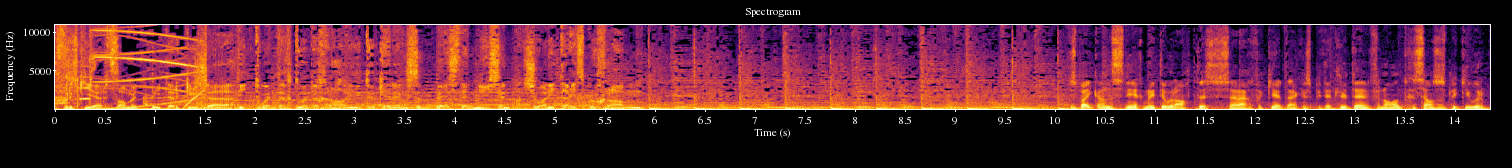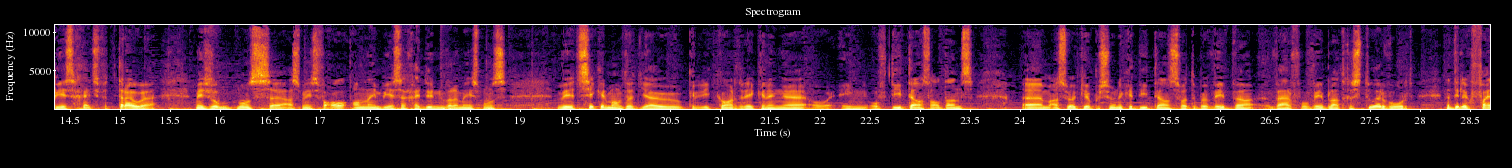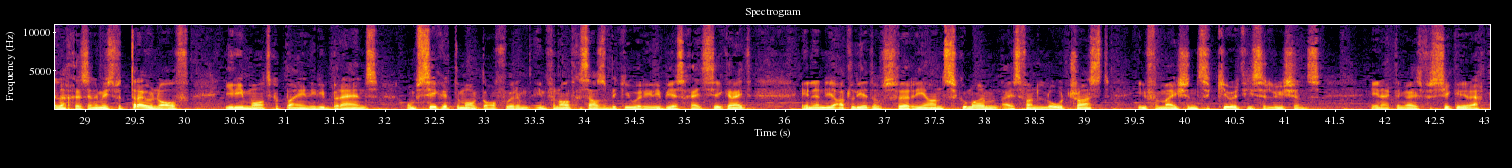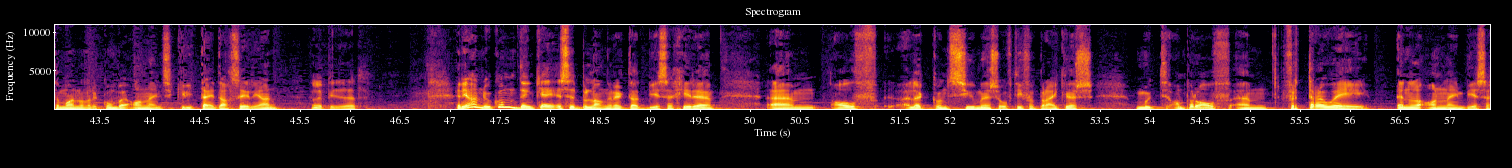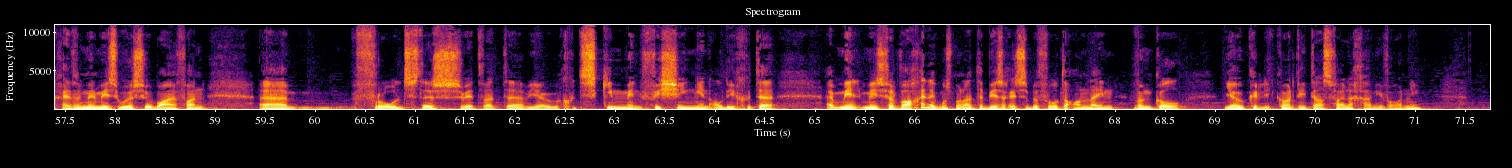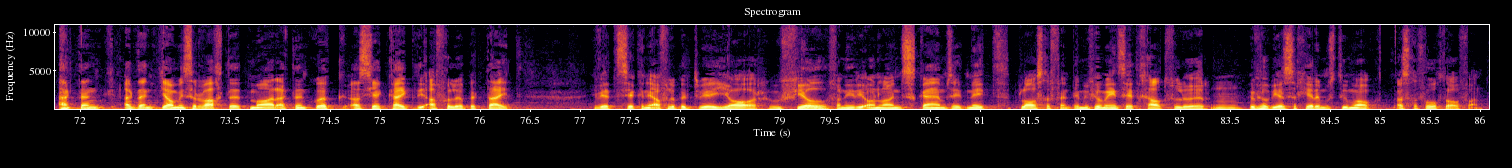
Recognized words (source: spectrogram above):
of verkeerd saam met Pieter Kiese, die 2020 Radio Tuigering se beste nuus en aktualiteitsprogram. Dis bykans 9 minute oor 8 is reg verkeerd. Ek is Pieter Kloete en vanaand gesels ons 'n bietjie oor besigheidsvertroue. Mense wil moet ons eh, as mens veral aanlyn besigheid doen, wil mense ons weet seker maak dat jou kredietkaartrekeninge en of details althans ehm um, asook jou persoonlike details wat op 'n webwerf of webblad gestoor word, natuurlik veilig is en 'n mens vertrou en half hierdie maatskappye en hierdie brands om seker te maak daarvoor. En, en vanaand gesels ons 'n bietjie oor hierdie besigheidssekerheid en in die ateljee ons vir Rian Skuman, hy's van Law Trust Information Security Solutions en ek dink hy is verseker die regte man wanneer dit kom by aanlyn sekuriteit. Dag sê Rian. Hallo Pieter. Rian, hoekom dink jy is dit belangrik dat besighede ehm um, half hulle consumers of die verbruikers moet amper half ehm um, vertroue hê in hulle aanlyn besigheid? Want ek meen mense hoor so baie van ehm um, fraudsters, weet wat uh, jou goed skiem en phishing en al die goede Ek meen mense verwag eintlik mos maar dat 'n besigheid so byvoorbeeld 'n aanlyn winkel jou kredietkaart details veilig hou nie waar nie. Ek dink ek dink ja, mense verwag dit, maar ek dink ook as jy kyk die afgelope tyd, jy weet seker in die afgelope 2 jaar, hoeveel van hierdie online scams het net plaasgevind en hoeveel mense het geld verloor, mm. hoeveel besighede moes toemaak as gevolg daarvan.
